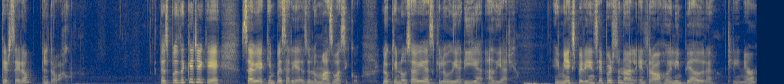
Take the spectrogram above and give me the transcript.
Tercero, el trabajo. Después de que llegué, sabía que empezaría desde lo más básico. Lo que no sabía es que lo odiaría a diario. En mi experiencia personal, el trabajo de limpiadora, cleaner,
